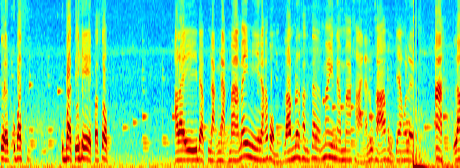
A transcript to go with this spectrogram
เกิดอุบัติอุบัติเหตุประสบ อะไรแบบหนักๆมาไม่มีนะครับผมลำเรื่องคาร์เตอร์ไม่นำมาขายนะลูกค้าผมแจ้งไว้เลยอะเรา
